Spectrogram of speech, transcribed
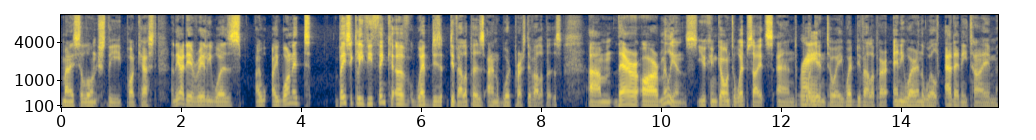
managed to launch the podcast. And the idea really was I, I wanted basically, if you think of web de- developers and WordPress developers, um, there are millions. You can go onto websites and right. plug into a web developer anywhere in the world at any time,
